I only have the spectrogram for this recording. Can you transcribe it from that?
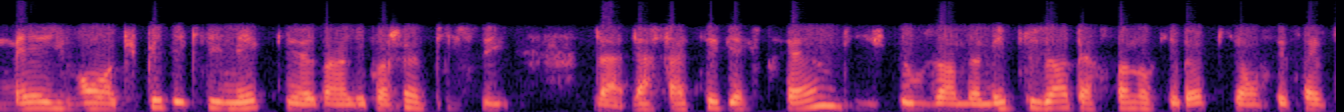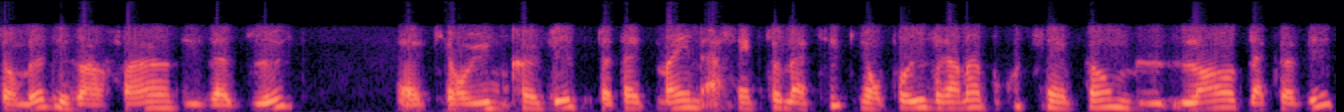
mais ils vont occuper des cliniques euh, dans les prochaines. Puis c'est la, la, fatigue extrême. Puis je peux vous en nommer plusieurs personnes au Québec qui ont ces symptômes-là, des enfants, des adultes. Euh, qui ont eu une COVID peut-être même asymptomatique, qui n'ont pas eu vraiment beaucoup de symptômes lors de la COVID,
